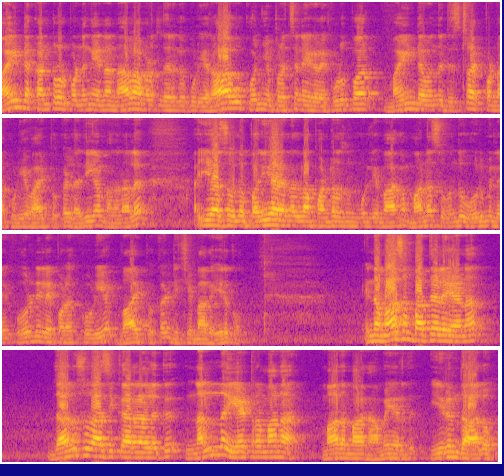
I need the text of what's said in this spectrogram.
மைண்டை கண்ட்ரோல் பண்ணுங்கள் ஏன்னா நாலாம் இடத்துல இருக்கக்கூடிய ராகு கொஞ்சம் பிரச்சனைகளை கொடுப்பார். மைண்டை வந்து டிஸ்ட்ராக்ட் பண்ணக்கூடிய வாய்ப்புகள் அதிகம். அதனால் ஐயா சொன்ன பரிகாரங்கள்லாம் பண்ணுறதன் மூலியமாக மனசு வந்து ஒருநிலை ஒருநிலைப்படக்கூடிய வாய்ப்புகள் நிச்சயமாக இருக்கும். இந்த மாதம் பார்த்தீங்கன்னா தனுசு ராசிக்காரர்களுக்கு நல்ல ஏற்றமான மாதமாக அமையிறது. இருந்தாலும்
